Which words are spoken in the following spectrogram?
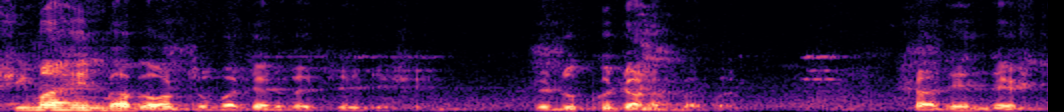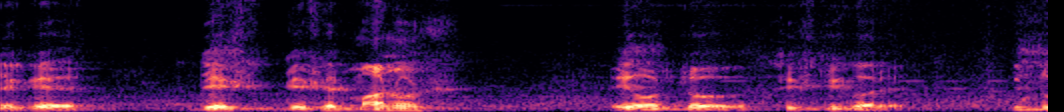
সীমাহীনভাবে অর্থ পাচার হয়েছে এই দেশে। এটা দুঃখজনক ব্যাপার। স্বাধীন দেশ থেকে দেশ দেশের মানুষ এই অর্থ সৃষ্টি করে কিন্তু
